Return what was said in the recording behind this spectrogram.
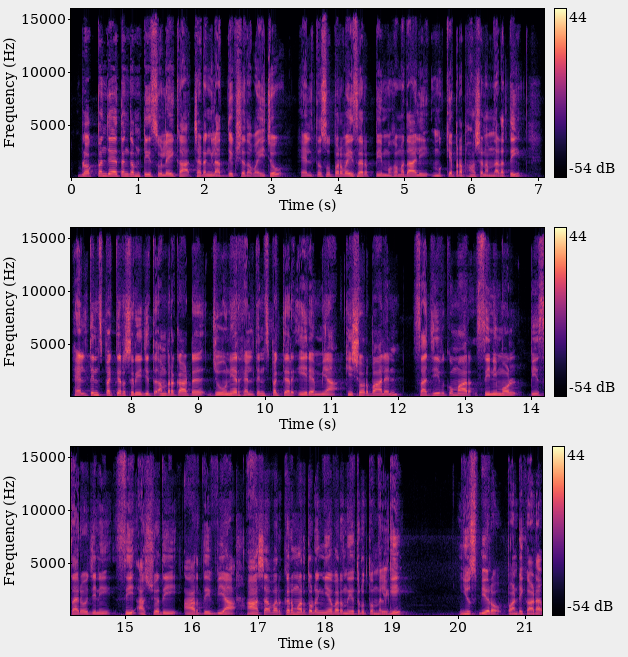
ബ്ലോക്ക് പഞ്ചായത്ത് അംഗം ടി സുലൈഖ ചടങ്ങിൽ അധ്യക്ഷത വഹിച്ചു. Health supervisor P Muhammad Ali മുഖ്യപ്രഭാഷണം നടത്തി. Health inspector Sreejith Ambarkkat junior health inspector E Ramya Kishore Balan Sajeev Kumar Sinimol P Sarojini C Aswathy R Divya Asha വർക്കർമാർ തുടങ്ങിയവർ നേതൃത്വം നൽകി. News bureau Pandikkad.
